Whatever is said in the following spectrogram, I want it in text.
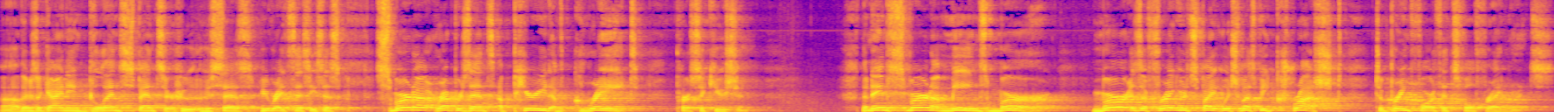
Uh, there's a guy named Glenn Spencer who, who says, he writes this, he says, Smyrna represents a period of great persecution. The name Smyrna means myrrh. Myrrh is a fragrance spice which must be crushed to bring forth its full fragrance.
